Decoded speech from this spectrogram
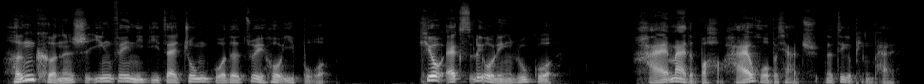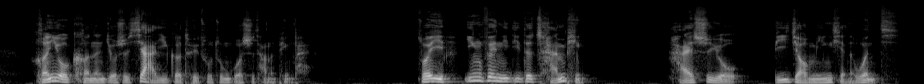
很可能是英菲尼迪在中国的最后一搏。QX 六零如果还卖的不好，还活不下去，那这个品牌很有可能就是下一个退出中国市场的品牌。所以，英菲尼迪的产品还是有比较明显的问题。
